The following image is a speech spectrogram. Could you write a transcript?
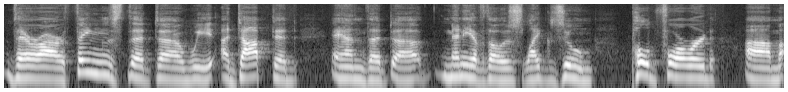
there are things that uh, we adopted and that uh, many of those, like Zoom, pulled forward um,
